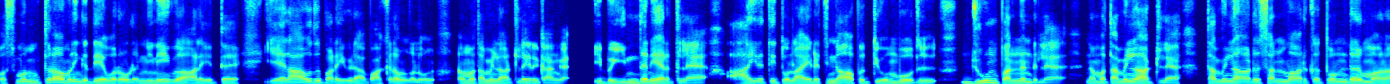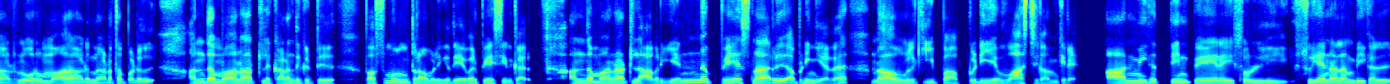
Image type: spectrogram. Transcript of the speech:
பசும்பொன் முத்துராமலிங்க தேவரோட நினைவு ஆலயத்த 7வது படை வீடா பார்க்கிறவங்களும் நம்ம தமிழ்நாட்டுல இருக்காங்க. இப்போ இந்த நேரத்தில் ஆயிரத்தி தொள்ளாயிரத்தி நாற்பத்தி ஒம்போது ஜூன் 12ல நம்ம தமிழ்நாட்டில் தமிழ்நாடு சன்மார்க்க தொண்டர் மாநாடுன்னு ஒரு மாநாடு நடத்தப்படுது. அந்த மாநாட்டில் கலந்துக்கிட்டு பசுமன் முத்துராமலிங்க தேவர் பேசியிருக்காரு. அந்த மாநாட்டில் அவர் என்ன பேசினாரு அப்படிங்கிறத நான் உங்களுக்கு இப்போ அப்படியே வாசித்து காமிக்கிறேன். ஆன்மீகத்தின் பெயரை சொல்லி சுயநலம்பிகள்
